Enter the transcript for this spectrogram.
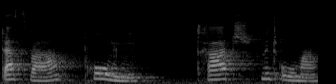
Das war Promi. Tratsch mit Oma.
